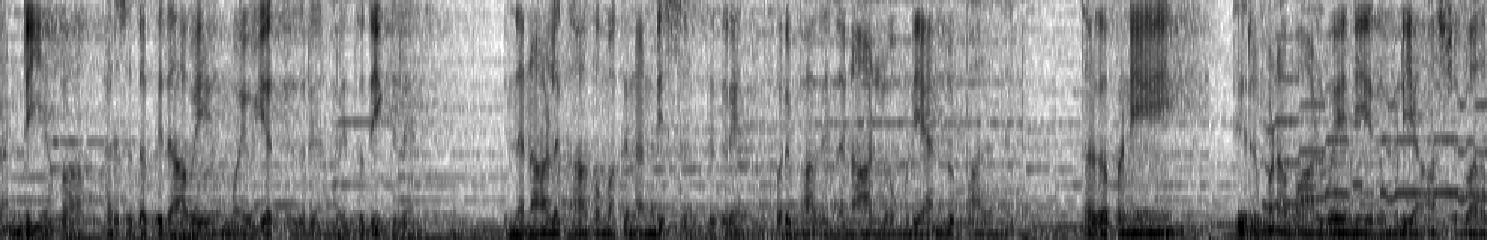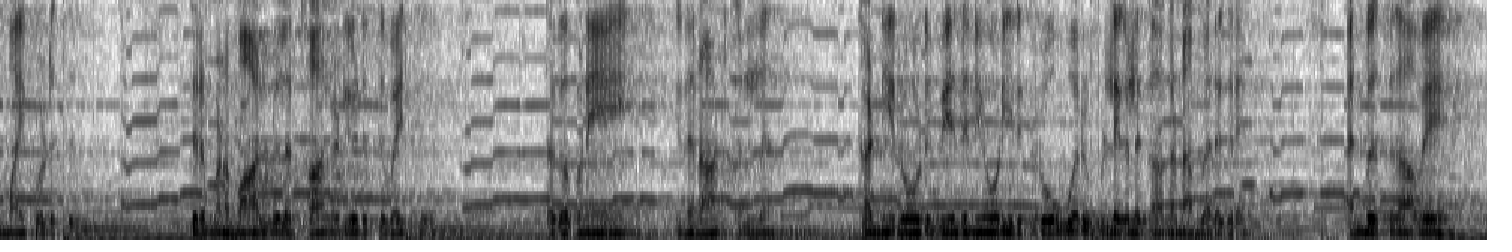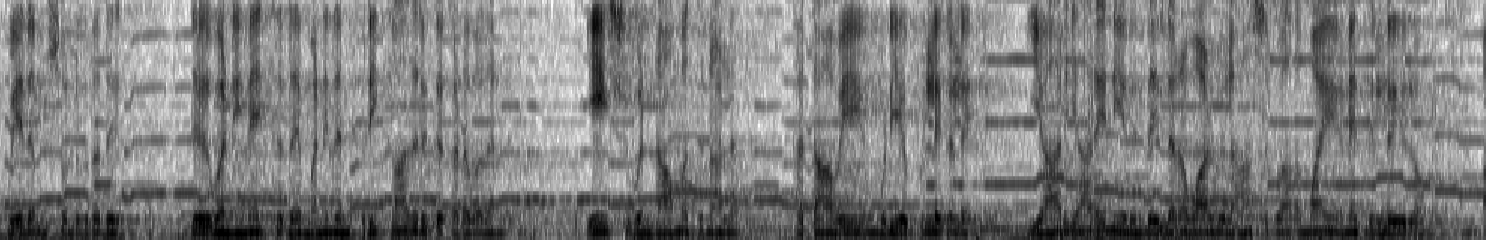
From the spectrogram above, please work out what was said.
நன்றி அப்பா. பரிசுத்த பிதாவை உண்மை உயர்த்துகிறேன் உண்மை துதிக்கிறேன். இந்த நாளுக்காக உமக்கு நன்றி செலுத்துகிறேன். குறிப்பாக இந்த நாளில் உம்முடைய அன்பு பாதத்தில் தகப்பனே திருமண வாழ்வை நீர் உம்முடைய ஆசீர்வாதமாய் கொடுத்து திருமண வாழ்வில் காலடி எடுத்து வைத்து தகப்பனே இந்த நாட்களில் கண்ணீரோடு வேதனையோடு இருக்கிற ஒவ்வொரு பிள்ளைகளுக்காக நான் வருகிறேன். அன்பு பிதாவே வேதம் சொல்லுகிறது தேவன் இணைத்ததை மனிதன் பிரிக்காதிருக்க கடவுதன்று. இயேசுவின் நாமத்தினால கதாவே உம்முடைய பிள்ளைகளை யார் யாரை நீர் இந்த இல்லற வாழ்வில் ஆசீர்வாதமாய் இணைத்துள்ளீரோ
